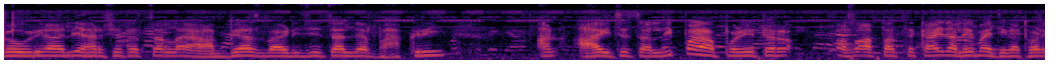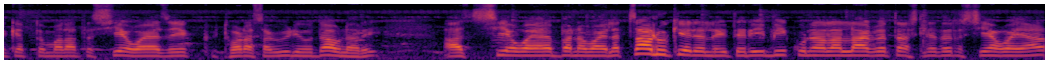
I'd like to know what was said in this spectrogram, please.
गौरी आली हर्षदा आहे अभ्यास बाडीची चालल्या भाकरी आणि आईचं चालली पळापळी तर असं आता ते काय झालं माहिती का? थोडक्यात तुम्हाला आता शेवयाचा एक थोडासा व्हिडिओ धावणार आहे. आज शेवया बनवायला चालू केलेलं आहे. तरी बी कुणाला लागत असल्या तर शेवया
